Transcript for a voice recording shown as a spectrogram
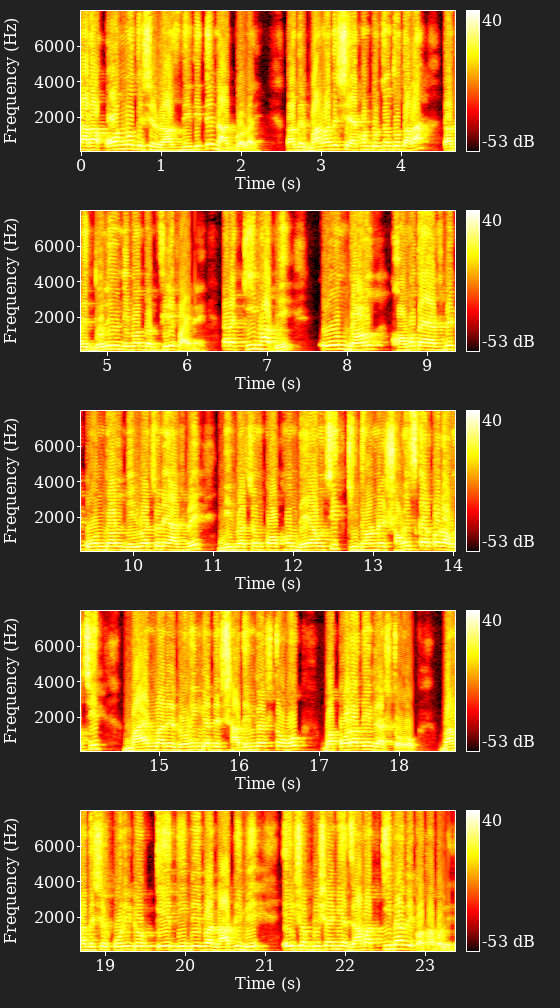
তারা অন্য দেশের রাজনীতিতে নাক গলায়। তাদের বাংলাদেশে এখন পর্যন্ত তারা তাদের দলীয় নিবন্ধন ফিরে পায় নাই। তারা কীভাবে কোন দল ক্ষমতায় আসবে, কোন দল নির্বাচনে আসবে, নির্বাচন কখন দেয়া উচিত, কি ধরনের সংস্কার করা উচিত, মায়ানমারের রোহিঙ্গাদের স্বাধীন রাষ্ট্র হোক বা পরাধীন রাষ্ট্র হোক, বাংলাদেশের করিডোর কে দিবে বা না দিবে এই সব বিষয় নিয়ে জামাত কীভাবে কথা বলে?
